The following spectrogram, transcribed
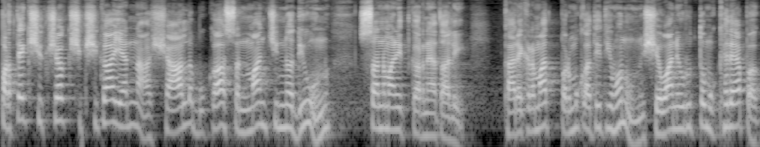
प्रत्येक शिक्षक शिक्षिका यांना शाल बुका सन्मान चिन्ह देऊन सन्मानित करण्यात आले. कार्यक्रमात प्रमुख अतिथी म्हणून सेवानिवृत्त मुख्याध्यापक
